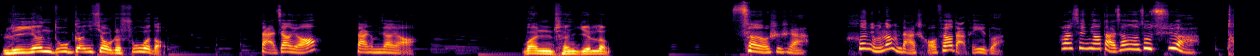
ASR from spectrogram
李延独干笑着说道：“打酱油？打什么酱油？”万晨一愣：“酱油是谁？”和你们那么大仇，非要打他一顿，而且你要打酱油就去啊，到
